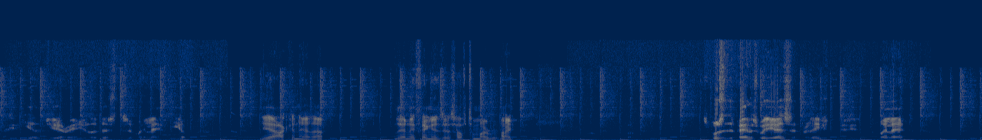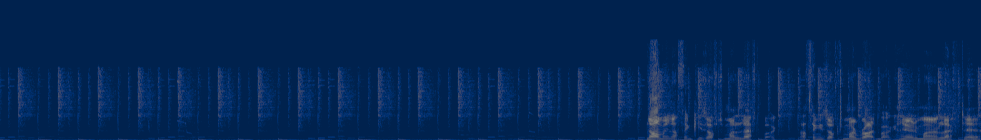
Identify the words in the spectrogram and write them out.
I can hear the jet in the distance at my left ear. Yeah, I can hear that. The only thing is, it's off to my right. I suppose it depends where he is in relation to my left. No, I mean, I think he's off to my left, but I, I think he's off to my right, but I can hear him in my left ear.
